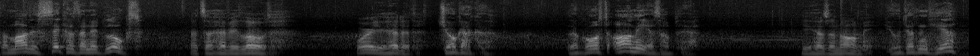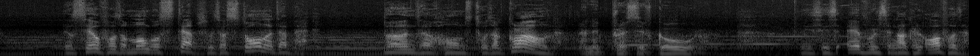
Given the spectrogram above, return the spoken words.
The mud is thicker than it looks. That's a heavy load. Where are you headed? Jogaku. The ghost army is up there. He has an army. You didn't hear? They'll sail for the Mongol steppes with a storm at their back. Burn their homes to the ground. An impressive goal. This is everything I can offer them.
